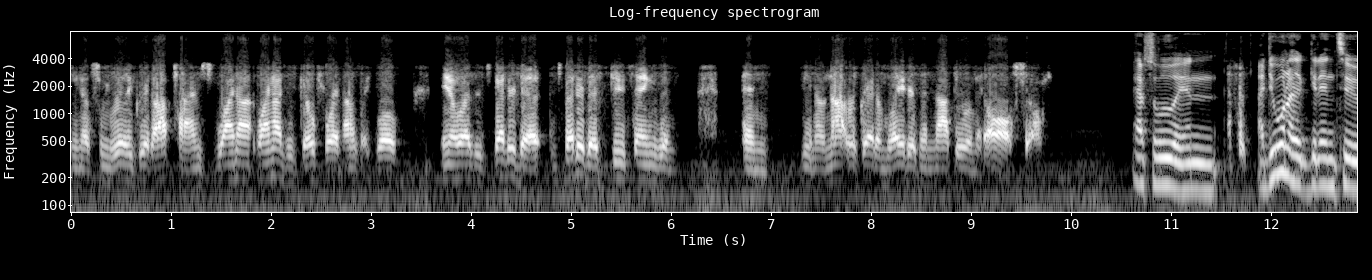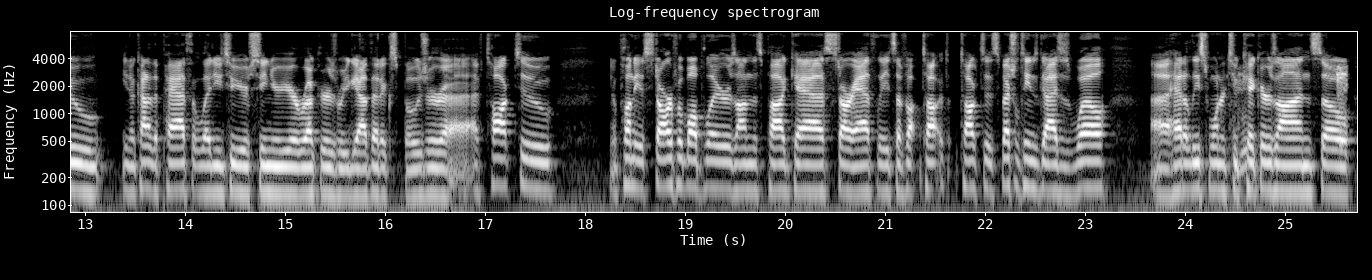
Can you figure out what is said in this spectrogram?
you know, some really good op times. Why not? Why not just go for it? And I was like, well, you know what? It's better to it's better to do things and and you know not regret them later than not do them at all. So. Absolutely, and I do want to get into you know kind of the path that led you to your senior year at Rutgers, where you got that exposure. I've talked to you know plenty of star football players on this podcast, star athletes. I've talked talked to special teams guys as well. Uh, had at least one or 2 mm-hmm. kickers on, so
